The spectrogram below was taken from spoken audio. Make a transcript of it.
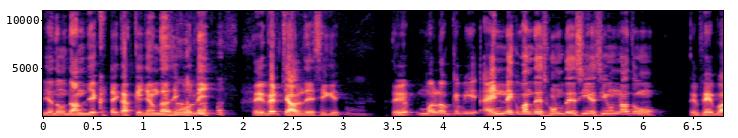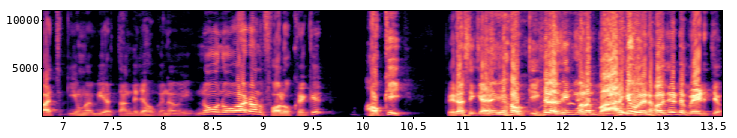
ਜਦੋਂ ਦੰਦ ਜੇ ਇਕੱਠੇ ਕਰਕੇ ਜਾਂਦਾ ਸੀ ਕੋਹਲੀ ਤੇ ਫਿਰ ਚੱਲਦੇ ਸੀਗੇ ਤੇ ਮਤਲਬ ਕਿ ਵੀ ਇੰਨੇ ਕ ਬੰਦੇ ਸੁਣਦੇ ਸੀ ਅਸੀਂ ਉਹਨਾਂ ਤੋਂ ਤੇ ਫਿਰ ਬਾਅਦ ਚ ਕੀ ਹੋਣਾ ਵੀ ਯਾਰ ਤੰਗ ਜਾ ਹੋ ਗਏ ਨਾ ਵੀ no no I don't follow cricket hockey ਫਿਰ ਅਸੀਂ ਕਹਿੰਦੇ ਹਾਕੀ ਫਿਰ ਅਸੀਂ ਮਤਲਬ ਬਾਹਰ ਹੀ ਹੋਏ ਨਾ ਉਹ ਡਿਬੇਟ ਚ।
